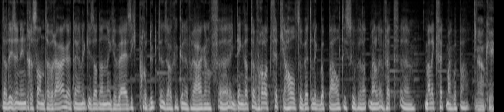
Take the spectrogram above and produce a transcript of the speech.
Dat is een interessante vraag. Uiteindelijk is dat dan een gewijzigd product en zou je kunnen vragen of... eh, ik denk dat vooral het vetgehalte wettelijk bepaald is, hoeveel het mel- vet, eh, melkvet mag bepalen. Ah, Oké.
